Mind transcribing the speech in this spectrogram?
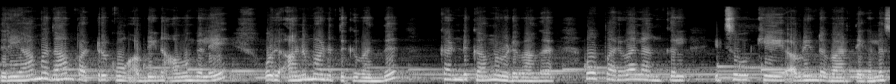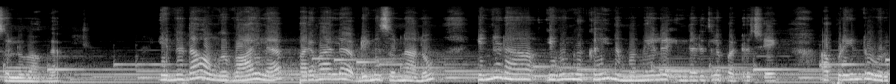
தெரியாம தான் பட்டிருக்கோம் அப்படின்னு அவங்களே ஒரு அனுமானத்துக்கு வந்து கண்டுக்காம விடுவாங்க. ஓ பரவாயில்ல அங்கிள் இட்ஸ் ஓகே அப்படின்ற வார்த்தைகள்ல சொல்லுவாங்க. என்னதான் அவங்க வாயில பரவாயில்ல அப்படின்னு சொன்னாலும் என்னடா இவங்க கை நம்ம மேல இந்த இடத்துல பட்டுருச்சே அப்படின்ற ஒரு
